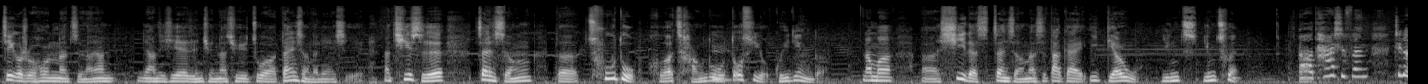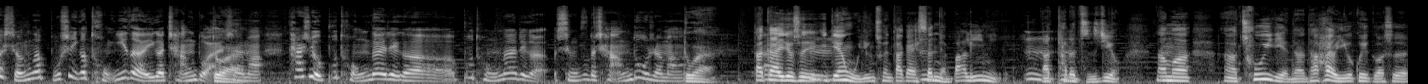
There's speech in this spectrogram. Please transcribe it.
这个时候呢，只能让让这些人群呢去做单绳的练习。那其实战绳的粗度和长度嗯都是有规定的。那么呃，细的战绳呢是大概一点五英尺英寸。哦，它是分这个绳子不是一个统一的一个长短是吗？它是有不同的这个不同的这个绳子的长度是吗？对。大概就是嗯一点五英寸，大概三点八厘米，嗯，啊，它的直径。那么，呃，粗一点的，它还有一个规格是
